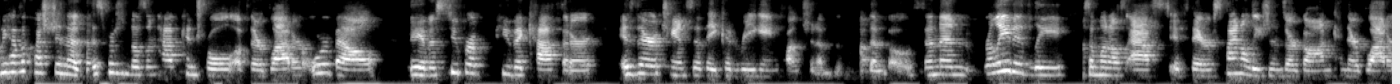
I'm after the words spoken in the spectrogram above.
we have a question that this person doesn't have control of their bladder or bowel. They have a suprapubic catheter. Is there a chance that they could regain function of, them both? And then, relatedly, someone else asked if their spinal lesions are gone, can their bladder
